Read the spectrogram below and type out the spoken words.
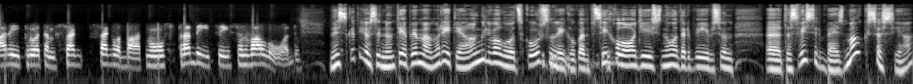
arī, protams, sag saglabāt mūsu tradīcijas un valodu. Es skatījos, nu, tie, piemēram, arī tie angļu valodas kursi, arī kaut kāda psiholoģijas nodarbības, un uh, tas viss ir bezmaksas, jā?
